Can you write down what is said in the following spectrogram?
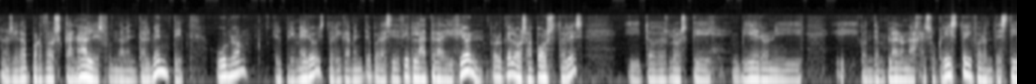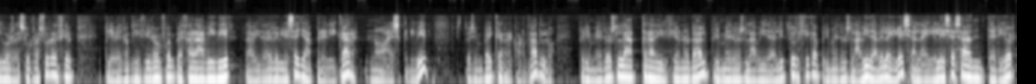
nos llega por dos canales fundamentalmente. Uno, el primero, históricamente, por así decir, la tradición, porque los apóstoles y todos los que vieron y, contemplaron a Jesucristo y fueron testigos de su resurrección, primero que hicieron fue empezar a vivir la vida de la iglesia y a predicar, no a escribir. Esto siempre hay que recordarlo. Primero es la tradición oral, primero es la vida litúrgica, primero es la vida de la Iglesia. La Iglesia es anterior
